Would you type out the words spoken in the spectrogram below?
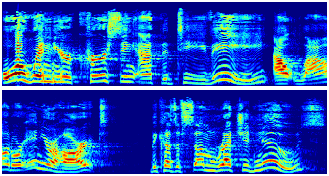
or when you're cursing at the TV out loud or in your heart because of some wretched news,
